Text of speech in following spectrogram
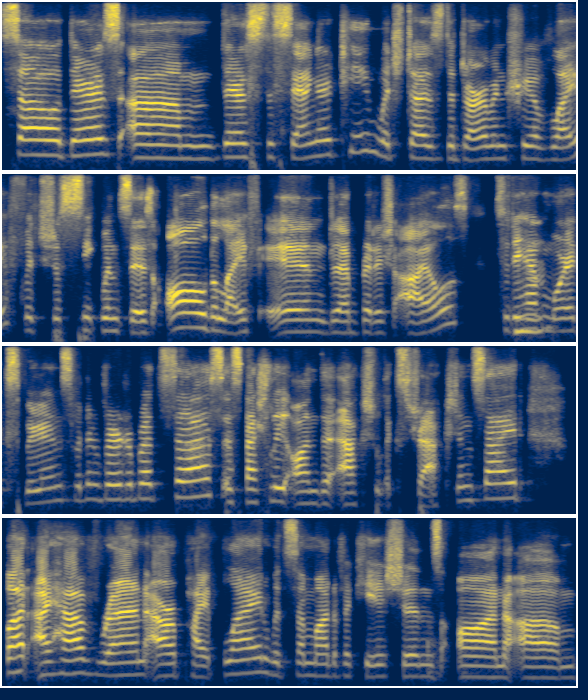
So there's um there's the Sanger team, which does the Darwin Tree of Life, which just sequences all the life in the British Isles. So they have more experience with invertebrates than us, especially on the actual extraction side. But I have ran our pipeline with some modifications on um,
